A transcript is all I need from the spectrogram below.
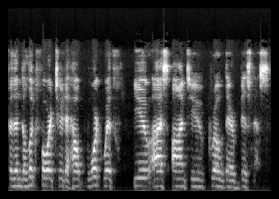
for them to look forward to to help work with you, us, on to grow their business?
